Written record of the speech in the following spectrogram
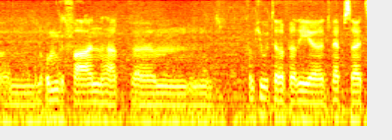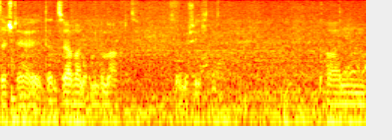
und bin rumgefahren, habe ähm, Computer repariert, Websites erstellt, und Servern rumgemacht, so Geschichten. Und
